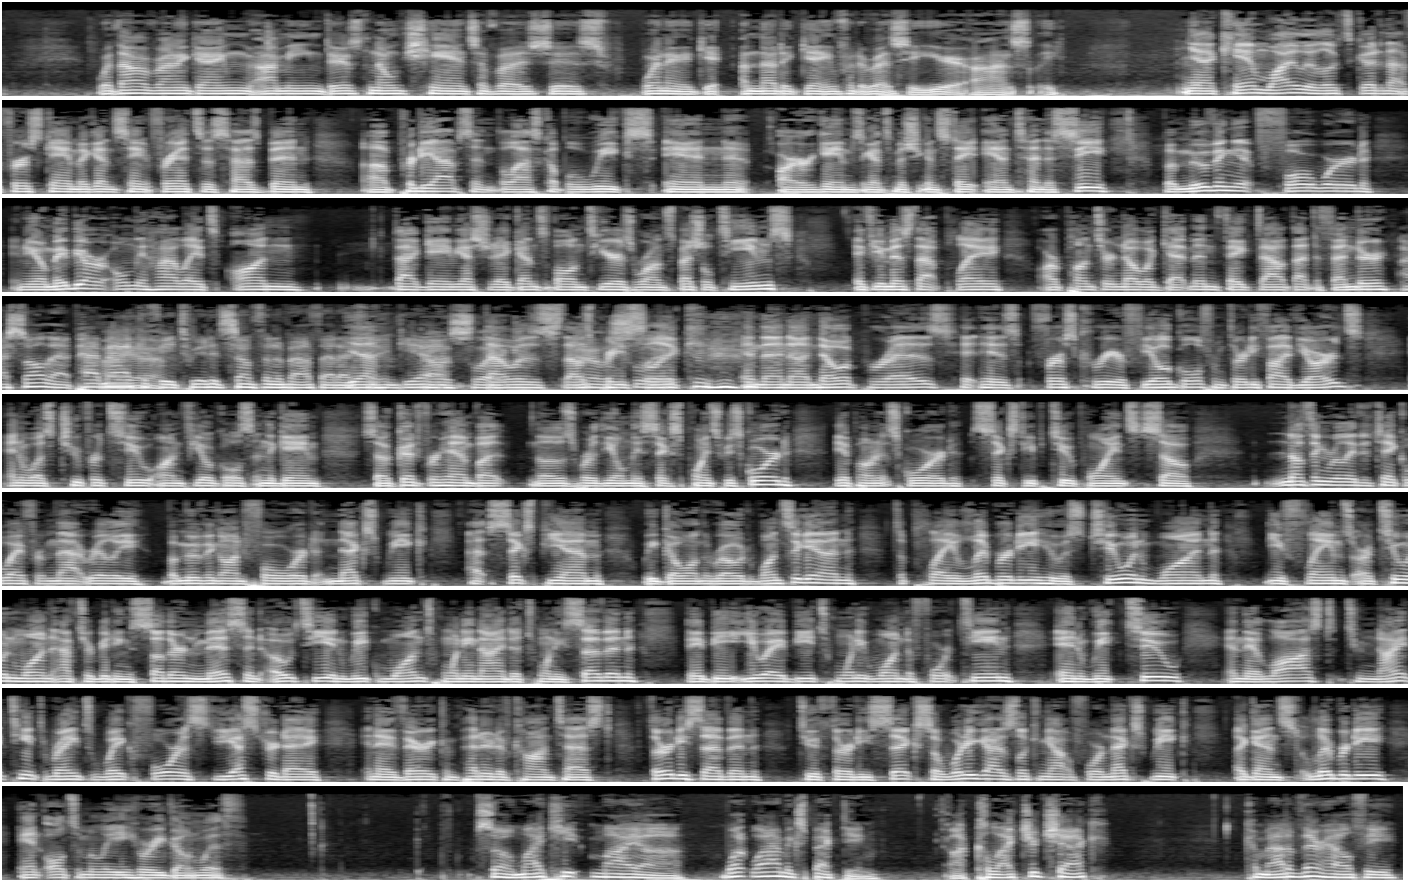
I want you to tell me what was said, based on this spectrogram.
without running game, I mean, there's no chance of us just winning another game for the rest of the year, honestly. Yeah, Cam Wiley looked good in that first game against St. Francis. Has been uh, pretty absent the last couple of weeks in our games against Michigan State and Tennessee. But moving it forward, and you know maybe our only highlights on that game yesterday against the Volunteers were on special teams. If you missed that play, our punter Noah Getman faked out that defender. I saw that. Pat oh, McAfee yeah. tweeted something about that. I yeah, think. Yeah, that was slick. that was, that was that pretty was slick. slick. and then uh, Noah Perez hit his first career field goal from 35 yards and was two for two on field goals in the game. So good for him. But those were the only six points we scored. The opponent scored 62 points. So nothing really to take away from that, really. But moving on forward, next week at 6 p.m., we go on the road once again to play Liberty, who is two and one. The Flames are two and one after beating Southern Miss in OT in Week One, 29 to 27. They beat UAB 21 to 14 in Week Two, and they lost to 19th ranked Wake Forest yesterday in a very competitive contest 37 to 36. So, what are you guys looking out for next week against Liberty? And ultimately, who are you going with? So my key, my uh, what what I'm expecting, uh, collect your check, come out of there healthy,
